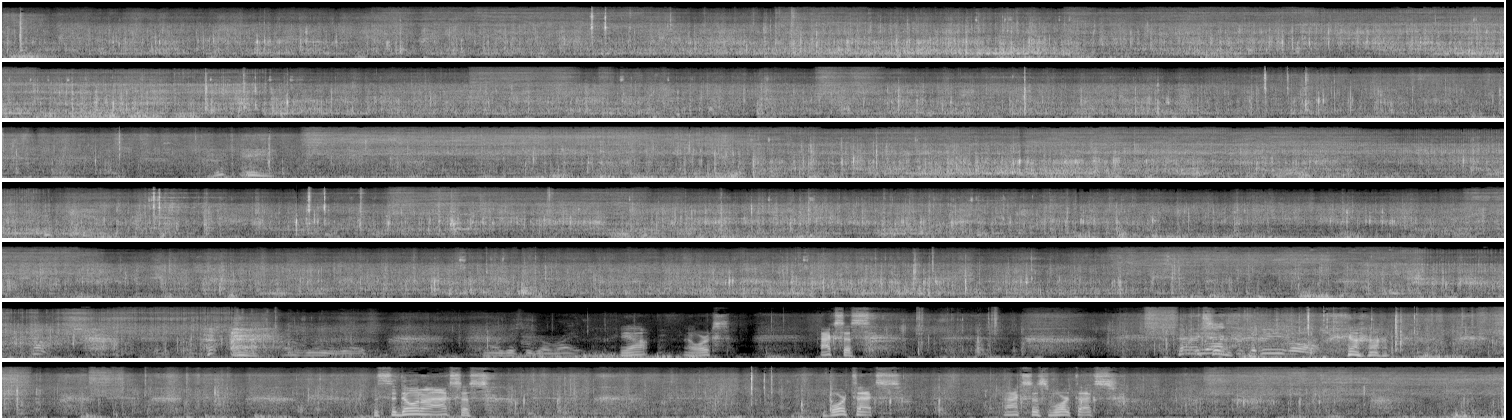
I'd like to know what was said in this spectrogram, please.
I don't remember this. Now I guess we go right. Yeah, that works. Access. The axis of evil. the Sedona axis. Vortex. Axis vortex.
